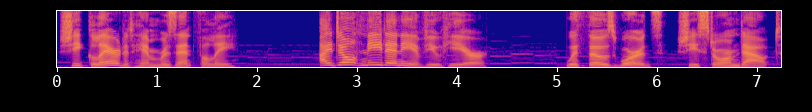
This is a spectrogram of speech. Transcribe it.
She glared at him resentfully. I don't need any of you here. With those words, she stormed out.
